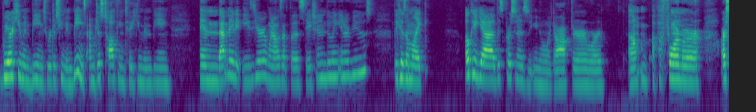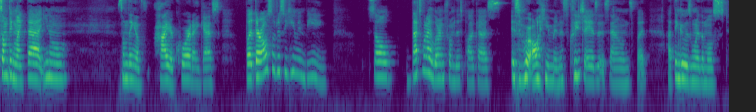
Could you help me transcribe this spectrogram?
we're human beings. We're just human beings. I'm just talking to a human being. And that made it easier when I was at the station doing interviews because I'm like, okay, yeah, this person is, you know, a doctor or um, a performer or something like that, you know, something of higher court, I guess. But they're also just a human being. So that's what I learned from this podcast is we're all human, as cliche as it sounds, but I think it was one of the most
